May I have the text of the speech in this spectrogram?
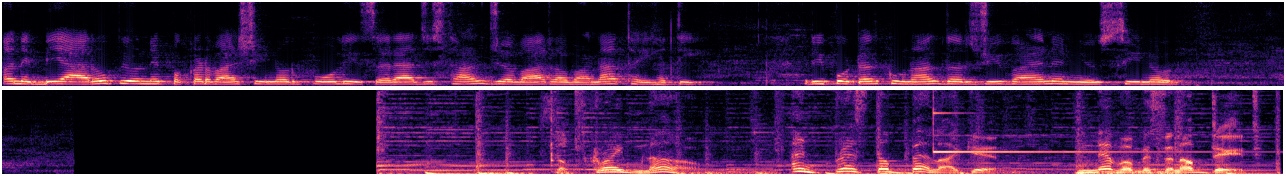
અને બે આરોપીઓને પકડવા શિનોર પોલીસ રાજસ્થાન જવા રવાના થઈ હતી રિપોર્ટર કુણાલ દરજી વાયન news Sinor Subscribe now and press the bell icon. Never miss an update.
